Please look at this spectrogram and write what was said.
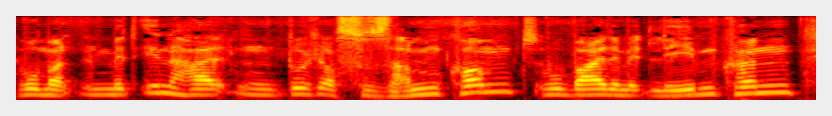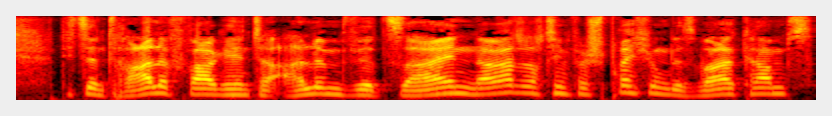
wo man mit Inhalten durchaus zusammenkommt, wo beide mit leben können. Die zentrale Frage hinter allem wird sein, gerade nach den Versprechungen des Wahlkampfs,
